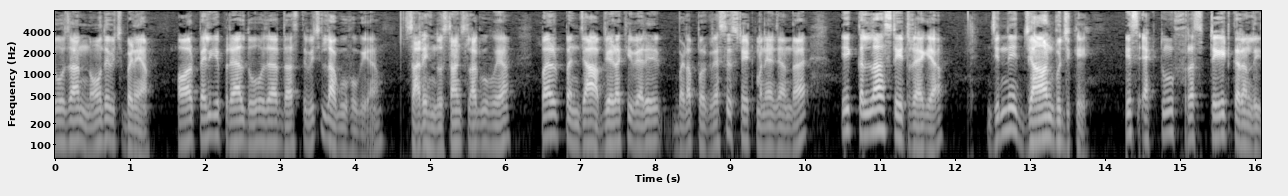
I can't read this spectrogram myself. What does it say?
2009 ਦੇ ਵਿੱਚ ਬਣਿਆ ਔਰ ਪਹਿਲੀ ਅਪ੍ਰੈਲ 2010 ਦੇ ਵਿੱਚ ਲਾਗੂ ਹੋ ਗਿਆ। ਸਾਰੇ ਹਿੰਦੁਸਤਾਨ 'ਚ ਲਾਗੂ ਹੋਇਆ। ਪਰ ਪੰਜਾਬ ਜਿਹੜਾ ਕਿ ਵੈਰੇ ਬੜਾ ਪ੍ਰੋਗਰੈਸਿਵ ਸਟੇਟ ਮੰਨਿਆ ਜਾਂਦਾ ਹੈ ਇਹ ਇਕੱਲਾ ਸਟੇਟ ਰਹਿ ਗਿਆ ਜਿਨੇ ਜਾਣ ਬੁੱਝ ਕੇ ਇਸ ਐਕਟ ਨੂੰ ਫਰਸਟ੍ਰੇਟ ਕਰਨ ਲਈ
